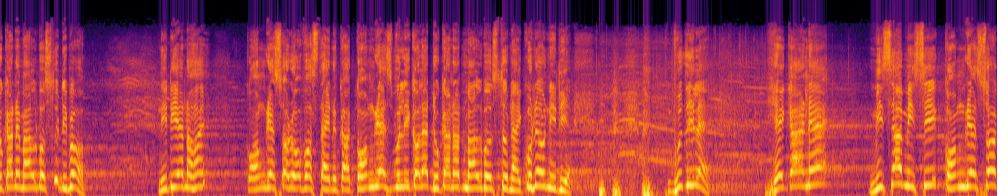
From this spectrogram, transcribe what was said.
দোকানে মাল বস্তু দিব। নিদিয়ে নহয়। কংগ্ৰেছৰো অৱস্থা এনেকুৱা। কংগ্ৰেছ বুলি ক'লে দোকানত মাল বস্তু নাই কোনেও নিদিয়ে। বুজিলে? সেইকাৰণে মিছা মিছি কংগ্ৰেছক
